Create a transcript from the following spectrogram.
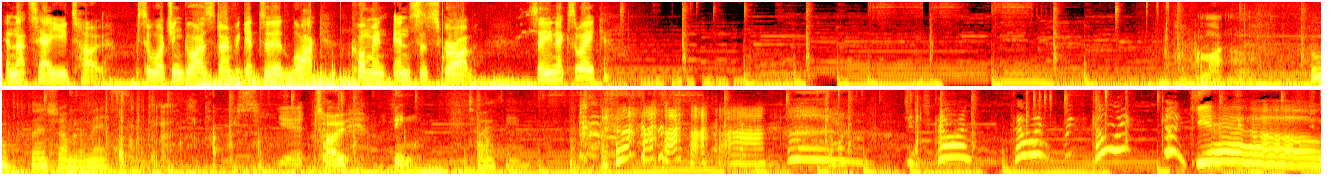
and that's how you tow. Thanks for watching guys. Don't forget to like, comment and subscribe. See you next week. I might um, Oh, don't show them the mess. Cut this, yeah, toe thing. Toe thing. Come on. Come on. Come on. Come on. Good girl.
